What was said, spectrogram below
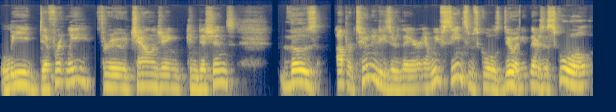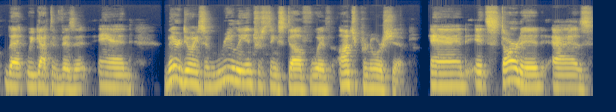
lead differently through challenging conditions. Those opportunities are there and we've seen some schools do it there's a school that we got to visit and they're doing some really interesting stuff with entrepreneurship and it started as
